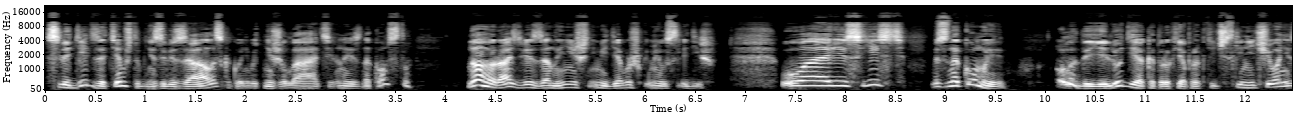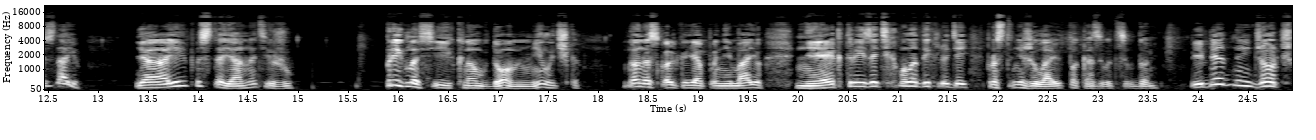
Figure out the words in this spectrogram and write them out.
следить за тем, чтобы не завязалось какое-нибудь нежелательное знакомство. Но разве за нынешними девушками уследишь? У Айрис есть знакомые, молодые люди, о которых я практически ничего не знаю. Я ей постоянно твержу. Пригласи их к нам в дом, милочка. — но, насколько я понимаю, некоторые из этих молодых людей просто не желают показываться в доме. И бедный Джордж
